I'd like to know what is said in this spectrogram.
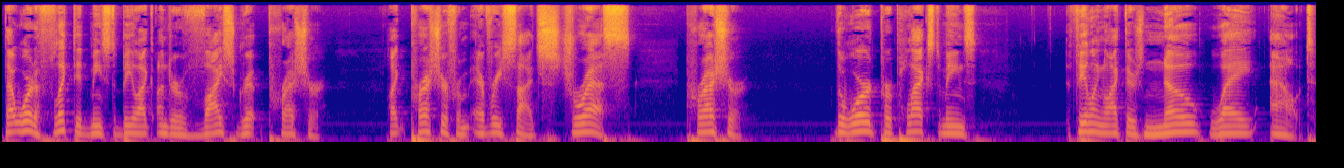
That word afflicted means to be like under vice grip pressure, like pressure from every side, stress, pressure. The word perplexed means feeling like there's no way out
